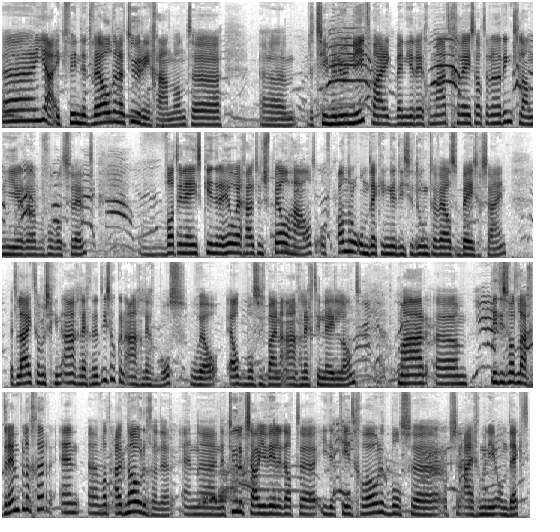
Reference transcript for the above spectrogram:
Uh, ja, ik vind het wel de natuur ingaan, want... dat zien we nu niet, maar ik ben hier regelmatig geweest dat er een ringslang hier bijvoorbeeld zwemt wat ineens kinderen heel erg uit hun spel haalt. Of andere ontdekkingen die ze doen terwijl ze bezig zijn. Het lijkt dan misschien aangelegd. Het is ook een aangelegd bos. Hoewel elk bos is bijna aangelegd in Nederland. Maar um, dit is wat laagdrempeliger en wat uitnodigender. En natuurlijk zou je willen dat ieder kind gewoon het bos op zijn eigen manier ontdekt.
